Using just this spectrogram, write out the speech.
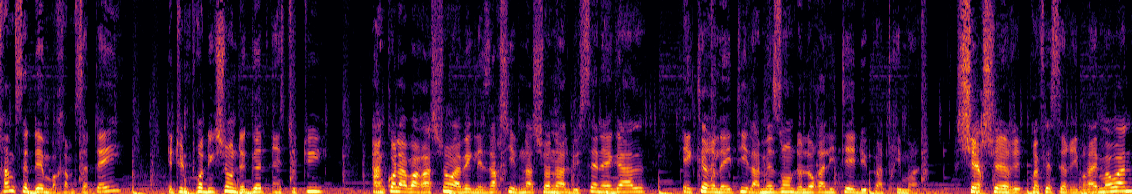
Xam sa démb xam sa tey est une production de Goethe Institut en collaboration avec les Archives nationales du Sénégal Leyti, la maison de l'oralité et du patrimoine. Chercheur professeur Ibrahima Wane,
